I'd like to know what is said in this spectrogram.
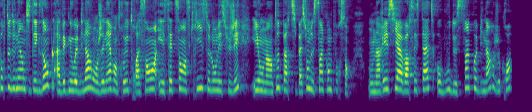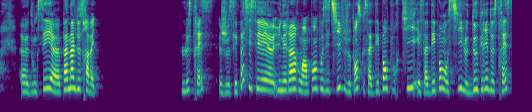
Pour te donner un petit exemple, avec nos webinars, on génère entre 300 et 700 inscrits selon les sujets et on a un taux de participation de 50%. On a réussi à avoir ces stats au bout de 5 webinars, je crois. Euh, donc c'est euh, pas mal de travail. Le stress, je sais pas si c'est euh, une erreur ou un point positif, je pense que ça dépend pour qui et ça dépend aussi le degré de stress.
